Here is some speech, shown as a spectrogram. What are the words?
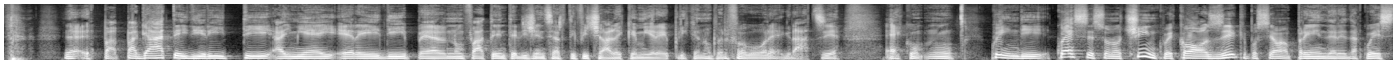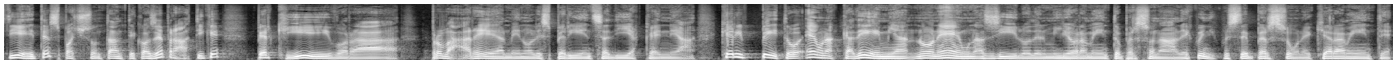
eh, pagate i diritti ai miei eredi per non fate intelligenza artificiale che mi replicano per favore, grazie. Ecco, mm, quindi queste sono cinque cose che possiamo apprendere da questi haters, poi ci sono tante cose pratiche per chi vorrà provare almeno l'esperienza di HNA, che ripeto è un'accademia, non è un asilo del miglioramento personale, quindi queste persone chiaramente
